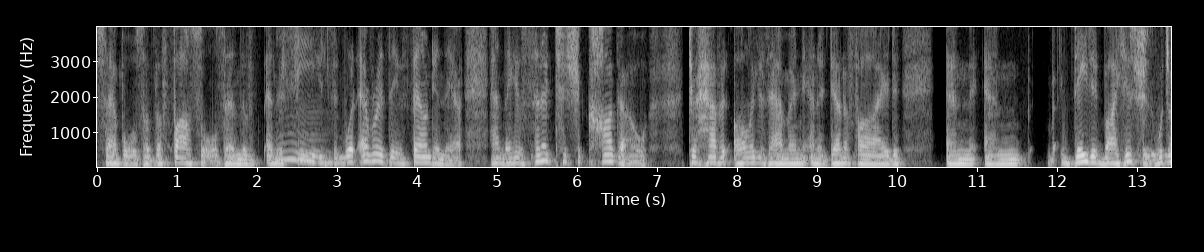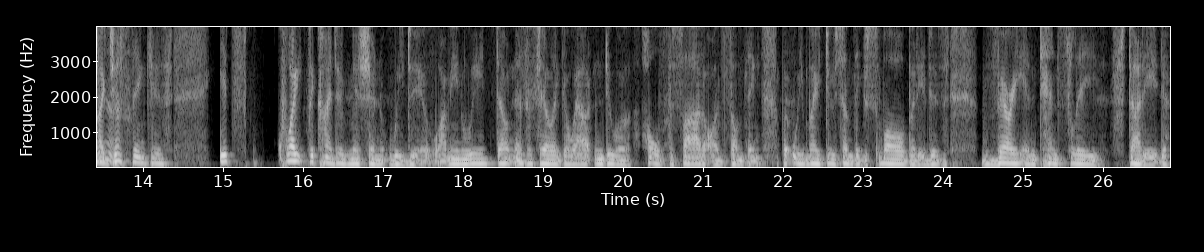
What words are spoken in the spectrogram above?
samples of the fossils and the and the seeds mm. and whatever they've found in there and they have sent it to Chicago to have it all examined and identified and and dated by history which I just think is it's quite the kind of mission we do. I mean, we don't necessarily go out and do a whole facade on something, but we might do something small, but it is very intensely studied.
